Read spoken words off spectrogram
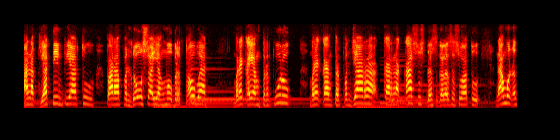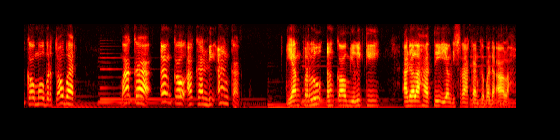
anak yatim piatu, para pendosa yang mau bertobat, mereka yang terpuruk, mereka yang terpenjara karena kasus dan segala sesuatu. Namun engkau mau bertobat, maka engkau akan diangkat. Yang perlu engkau miliki adalah hati yang diserahkan kepada Allah,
